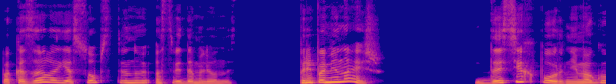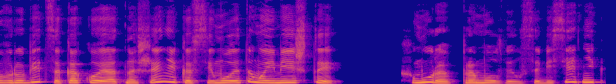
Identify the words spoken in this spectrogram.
Показала я собственную осведомленность. Припоминаешь? До сих пор не могу врубиться, какое отношение ко всему этому имеешь ты. Хмуро промолвил собеседник,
